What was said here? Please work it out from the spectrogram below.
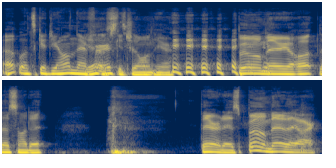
Oh, let's get you on there Yeah, let's first. get you on here. Boom, there you go. Oh, that's not it. there it is. Boom, there they are.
